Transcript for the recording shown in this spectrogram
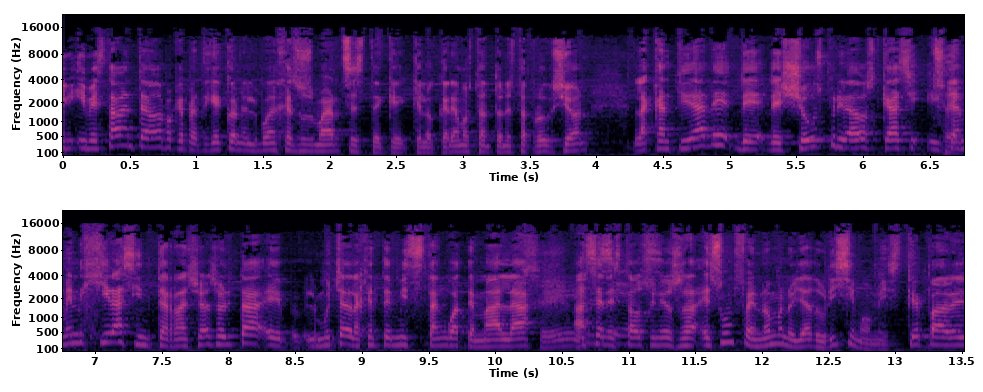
y- y me estaba enterando porque platiqué con el buen Jesús Martz, este, que, que lo queremos tanto en esta producción, la cantidad de, de- de shows privados que hace y Sí. también giras internacionales. Ahorita eh, mucha de la gente de Mist está en Guatemala, Sí. hace en Estados es. Unidos, o sea, es un fenómeno ya durísimo, Mist. Qué padre.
